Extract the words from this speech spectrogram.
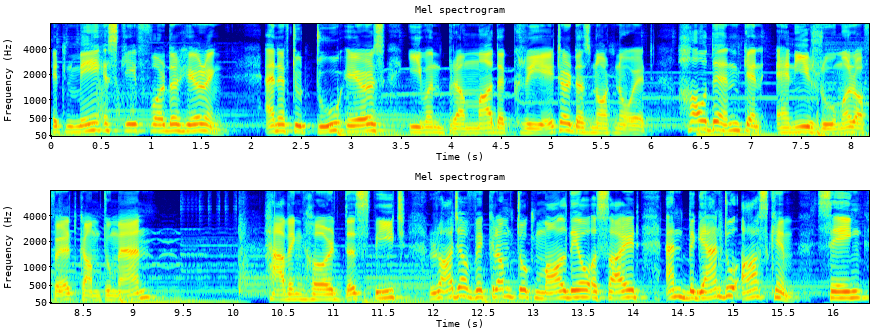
it may escape further hearing. And if to two ears, even Brahma the creator does not know it, how then can any rumor of it come to man? Having heard this speech, Raja Vikram took Maldeo aside and began to ask him, saying,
